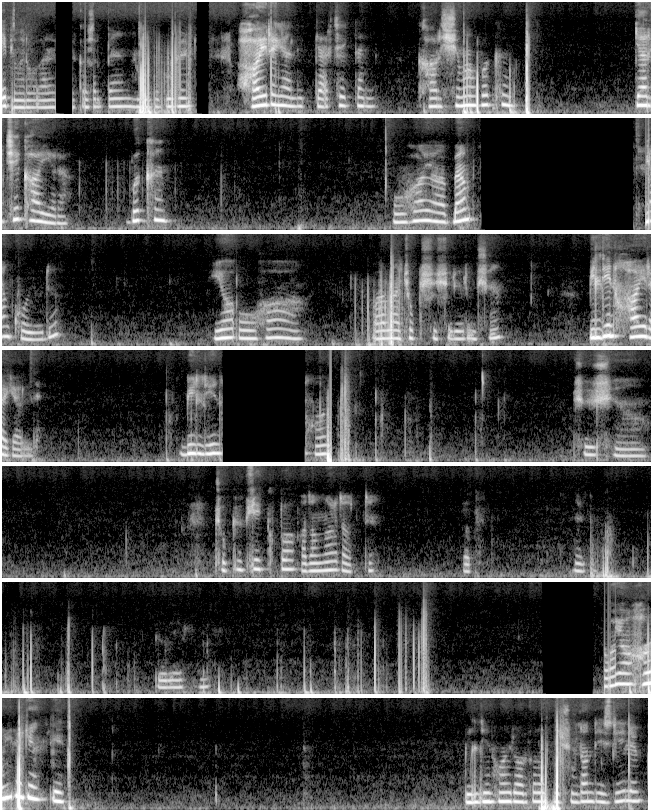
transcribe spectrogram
Hepinize merhabalar arkadaşlar. Ben Hamza. Bugün Hayra geldik. Gerçekten karşıma bakın. Gerçek Hayra bakın. Oha ya ben ben koyuyordu ya oha. Vallahi çok şaşırıyorum şu an. Bildiğin Hayra geldi. Bildiğin Hayra. Şuş ya. Çok yüksek kupa adamlar da attı. Bak. Nerede? Görüyorsunuz. Ya hayır geldi. Bildiğin hayır arkadaşlar şuradan da izleyelim.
